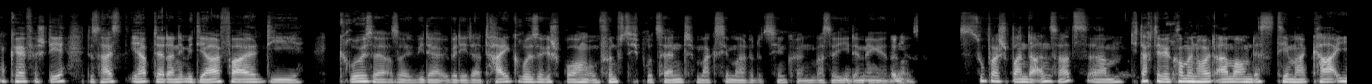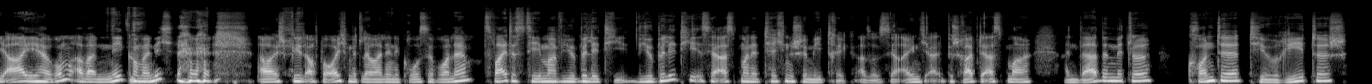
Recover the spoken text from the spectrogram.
Okay, verstehe. Das heißt, ihr habt ja dann im Idealfall die Größe, also wieder über die Dateigröße gesprochen, um 50 Prozent maximal reduzieren können, was ja jede Menge genau. ist super spannender Ansatz. Ähm, ich dachte, wir kommen heute einmal um das Thema KI-AI herum, aber nee, kommen wir nicht. aber es spielt auch bei euch mittlerweile eine große Rolle. Zweites Thema, Viewability. Viewability ist ja erstmal eine technische Metrik. Also ist ja eigentlich, beschreibt ja erstmal ein Werbemittel, konnte theoretisch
